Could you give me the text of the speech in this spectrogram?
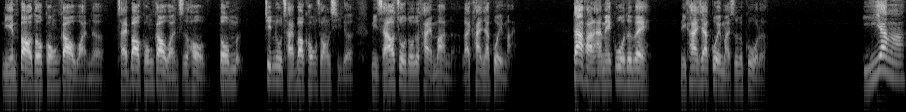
年报都公告完了，财报公告完之后都进入财报空窗期了，你才要做多就太慢了。来看一下柜买，大盘还没过，对不对？你看一下柜买是不是过了？一样啊，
